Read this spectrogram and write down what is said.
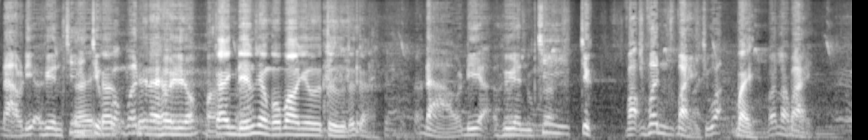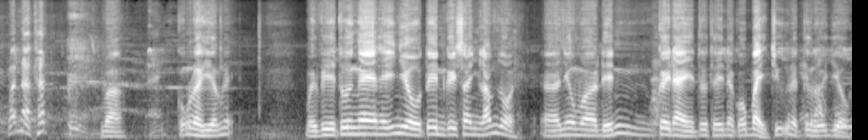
Đảo địa huyền chi Đấy, trực các- vọng vân. Cái này hơi hiếm. mà. Các anh đếm xem có bao nhiêu từ tất cả. Đảo địa huyền chi trực vọng vân bảy chú ạ. Bảy. Vẫn là Bảy. Vẫn là thất. Vâng, Đấy. cũng là hiếm đấy. Bởi vì tôi nghe thấy nhiều tên cây xanh lắm rồi. À, nhưng mà đến cây này tôi thấy là có 7 chữ là tương đối nhiều.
